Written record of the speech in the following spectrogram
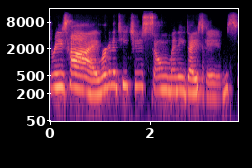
threes high. We're going to teach you so many dice games.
